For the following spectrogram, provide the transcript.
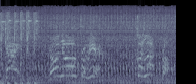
Okay, you're on your own from here. Good luck, brother.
